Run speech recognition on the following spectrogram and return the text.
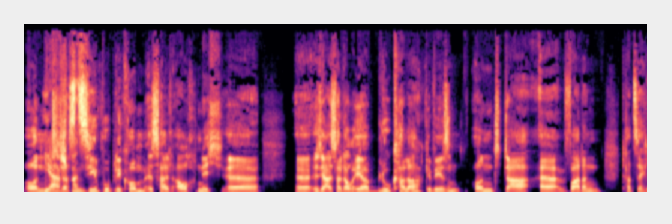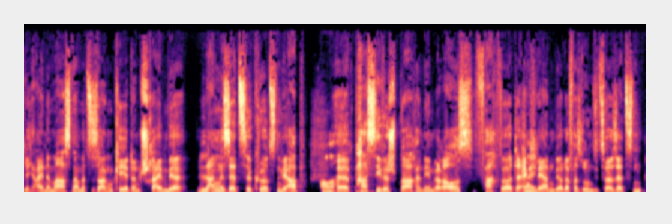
Und ja, das spannend. Zielpublikum ist halt auch nicht äh, äh, ja, ist halt auch eher Blue Color gewesen. Und da äh, war dann tatsächlich eine Maßnahme zu sagen, okay, dann schreiben wir lange Sätze, kürzen wir ab, oh, äh, passive geil. Sprache nehmen wir raus, Fachwörter geil. erklären wir oder versuchen sie zu ersetzen.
